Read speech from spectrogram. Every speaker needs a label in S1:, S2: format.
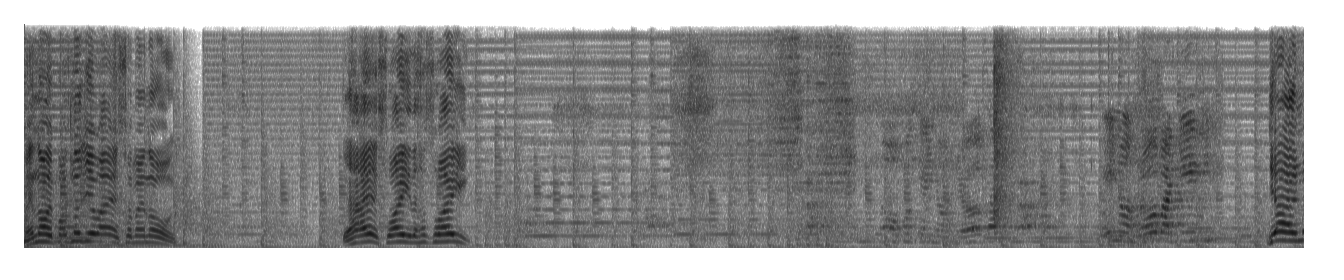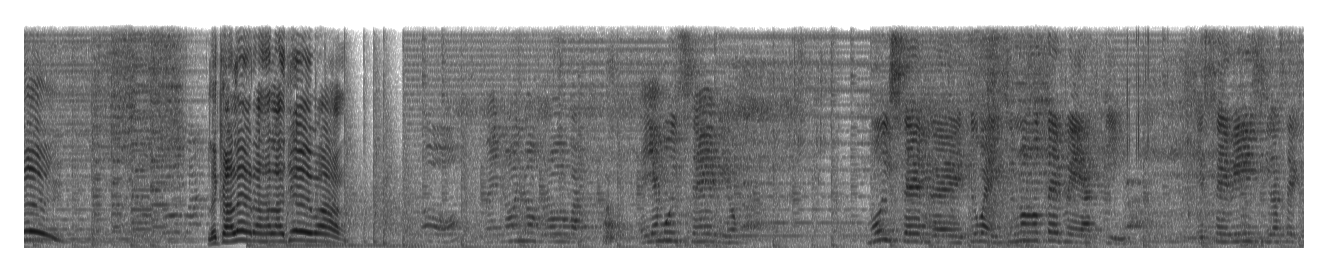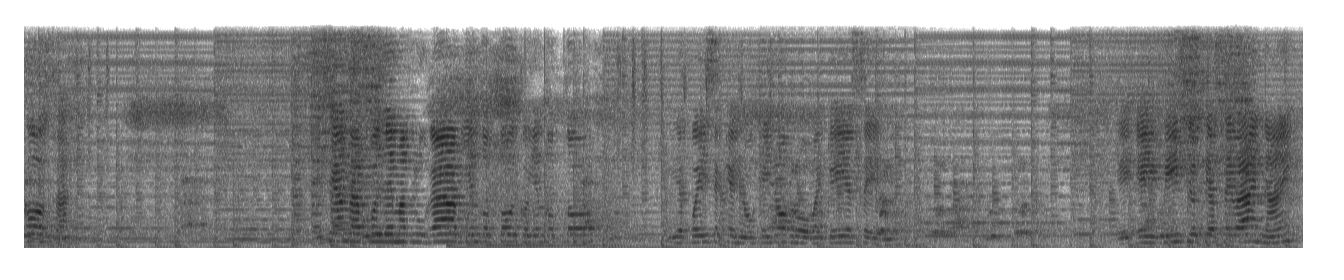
S1: Menor, ¿por qué no lleva eso, menor? Deja eso ahí, deja eso ahí.
S2: No, porque nos roba. Y nos roba, Jimmy.
S1: Ya, Inés. La escalera se la llevan.
S2: No, menor nos roba. Ella es muy serio. Muy serio. eh. Tú ves, si uno no te ve aquí, ese vicio hace cosas. Anda por de madrugada viendo todo y cogiendo todo. Y después dice que no, que no roba y que ella es serio. El, el vicio te hace vaina, ¿eh?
